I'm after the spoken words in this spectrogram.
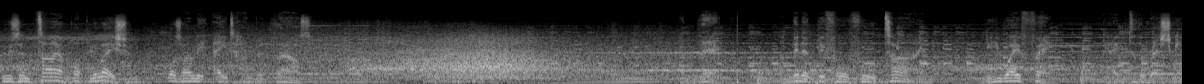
whose entire population was only 800,000. Minute before full time, Li Weifeng came to the rescue.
